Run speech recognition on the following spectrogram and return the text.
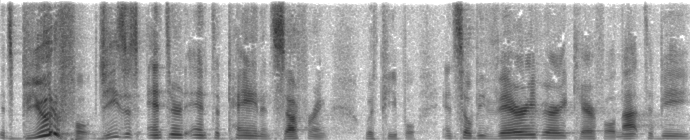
It's beautiful. Jesus entered into pain and suffering with people. And so be very, very careful not to be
